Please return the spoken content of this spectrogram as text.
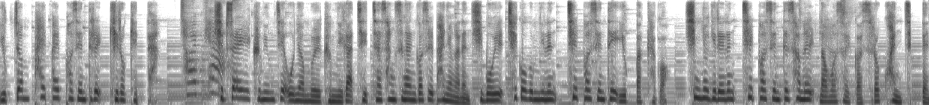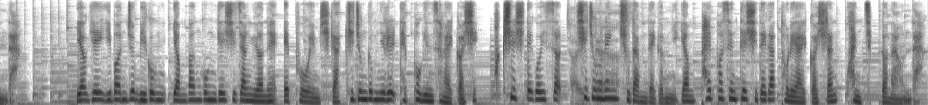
6.88%를 기록했다. 14일 금융채 5년물 금리가 재차 상승한 것을 반영하는 15일 최고금리는 7%에 육박하고 16일에는 7% 선을 넘어설 것으로 관측된다. 여기에 이번 주 미국 연방공개시장위원회 FOMC가 기준금리를 대폭 인상할 것이 확실시되고 있어 시중은행 주담대 금리 연 8% 시대가 도래할 것이란 관측도 나온다.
